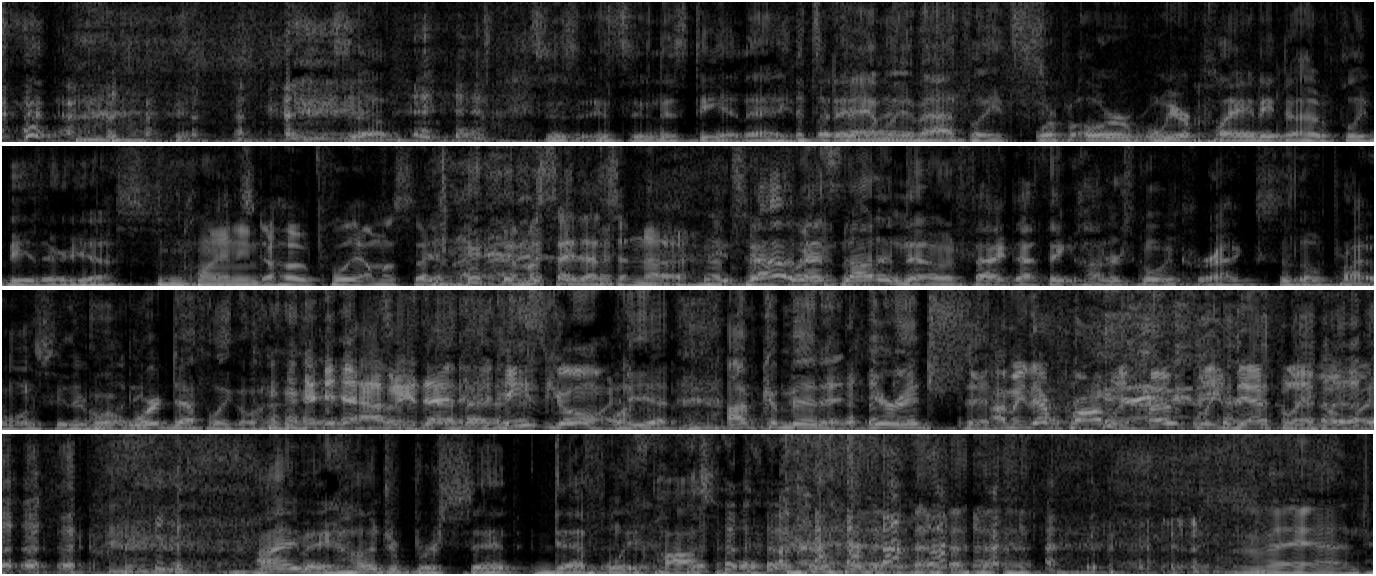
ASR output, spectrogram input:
So it's, his- it's in his DNA. it's a But anyway, family of athletes. We're, we're, we are planning to hopefully be there. Yes. Planning to hopefully, I'm gonna say, no. I'm gonna say that's a no. That No, like that's a no. not a no. In fact, I think Hunter's going correct, so they'll probably want to see their We're we're definitely going. yeah, I mean, that, he's going. yeah, I'm committed. You're interested. I mean, they're probably, hopefully, definitely going. I'm a hundred percent definitely possible. man,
